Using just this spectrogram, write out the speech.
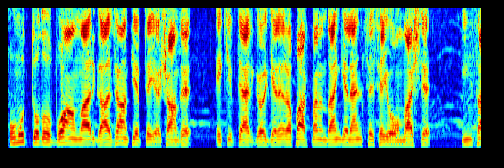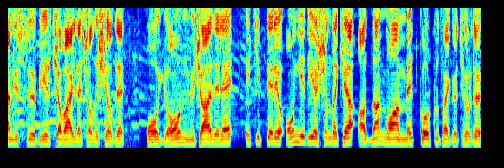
Umut dolu bu anlar Gaziantep'te yaşandı. Ekipler Gölgeler Apartmanı'ndan gelen sese yoğunlaştı. İnsanüstü bir çabayla çalışıldı. O yoğun mücadele ekipleri 17 yaşındaki Adnan Muhammed Korkut'a götürdü.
